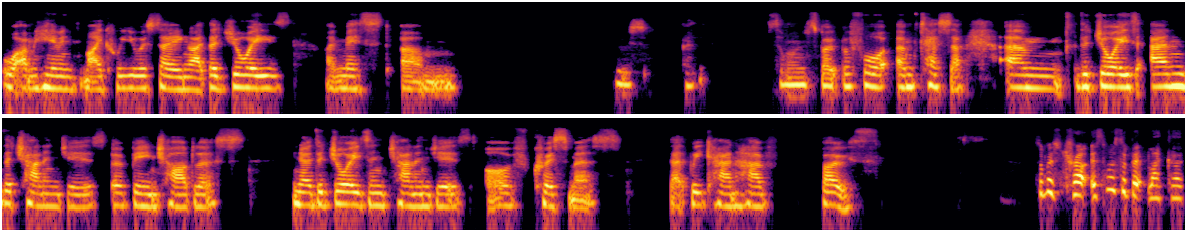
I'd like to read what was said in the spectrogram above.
what i'm hearing michael you were saying like the joys i missed um who's someone spoke before um tessa um the joys and the challenges of being childless. You know the joys and challenges of christmas that we can have both it's almost it's almost a bit like a,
